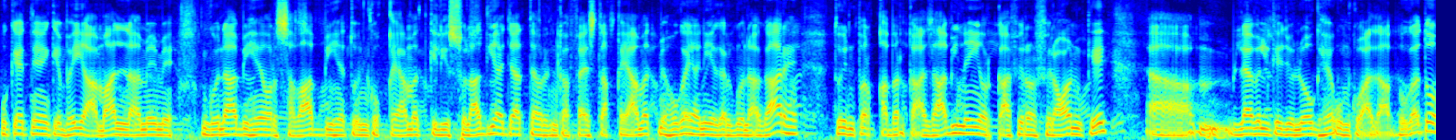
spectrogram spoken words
وہ کہتے ہیں کہ بھئی اعمال نامے میں گناہ بھی ہیں اور ثواب بھی ہیں تو ان کو قیامت کے لیے سلا دیا جاتا ہے اور ان کا فیصلہ قیامت میں ہوگا۔ یعنی اگر گناہ گار ہیں تو ان پر قبر کا عذاب ہی نہیں اور کافر اور فرعون کے لیول کے جو لوگ ہیں ان کو عذاب ہوگا۔ تو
